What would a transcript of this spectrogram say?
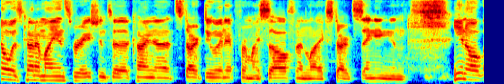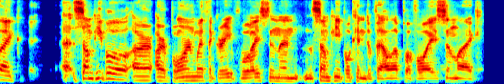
know was kind of my inspiration to kind of start doing it for myself and like start singing and you know like uh, some people are are born with a great voice and then some people can develop a voice and like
